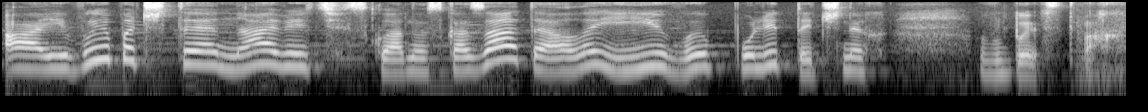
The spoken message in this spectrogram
а й, вибачте, навіть складно сказати, але і в політичних вбивствах.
